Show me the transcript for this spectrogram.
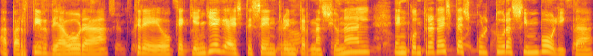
A partir de ahora, centro creo que quien llegue a este centro internacional encontrará esta escultura simbólica.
